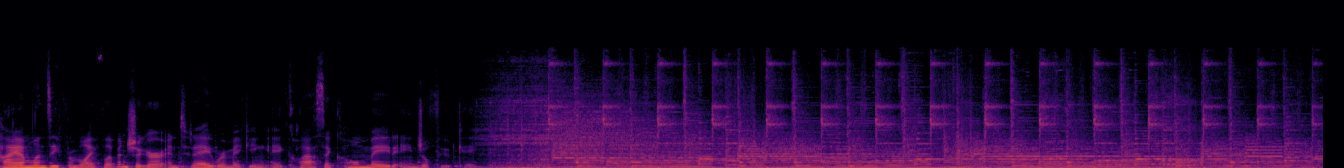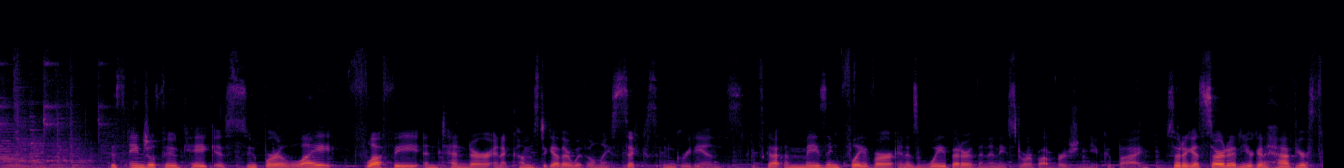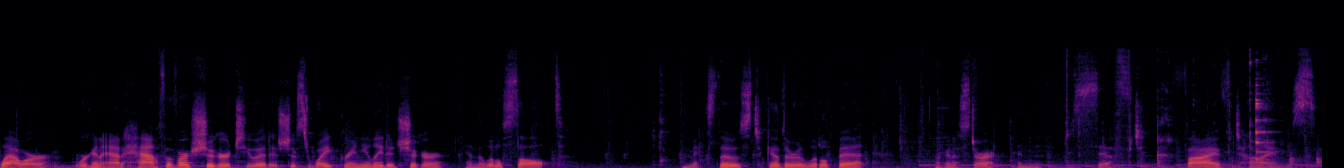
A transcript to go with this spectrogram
Hi, I'm Lindsay from Life, Love, and Sugar, and today we're making a classic homemade angel food cake. This angel food cake is super light, fluffy, and tender, and it comes together with only six ingredients. It's got amazing flavor and is way better than any store-bought version you could buy. So to get started, you're gonna have your flour. We're gonna add half of our sugar to it. It's just white granulated sugar and a little salt. Mix those together a little bit. We're gonna start and sift five times.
